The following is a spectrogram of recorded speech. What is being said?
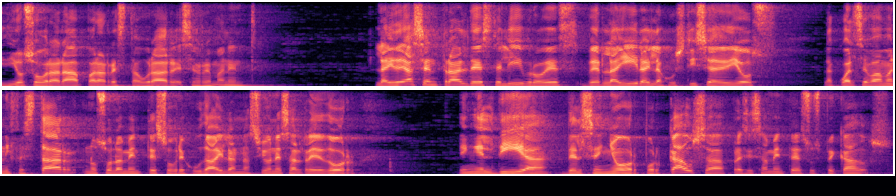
y Dios obrará para restaurar ese remanente. La idea central de este libro es ver la ira y la justicia de Dios, la cual se va a manifestar no solamente sobre Judá y las naciones alrededor en el día del Señor por causa precisamente de sus pecados,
